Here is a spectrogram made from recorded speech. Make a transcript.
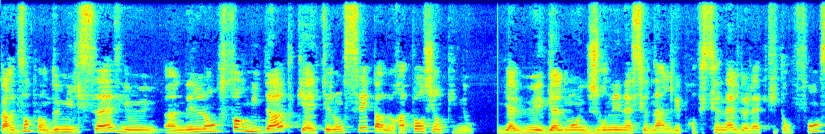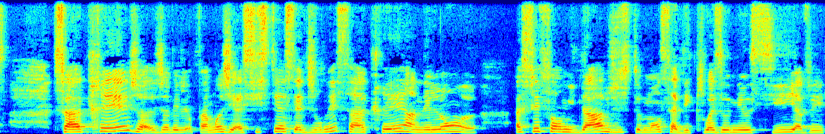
Par exemple, en 2016, il y a eu un élan formidable qui a été lancé par le rapport Jean Pinot. Il y a eu également une journée nationale des professionnels de la petite enfance. Ça a créé, j'avais, enfin moi j'ai assisté à cette journée, ça a créé un élan euh, assez formidable justement. Ça a décloisonné aussi. Il y avait,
